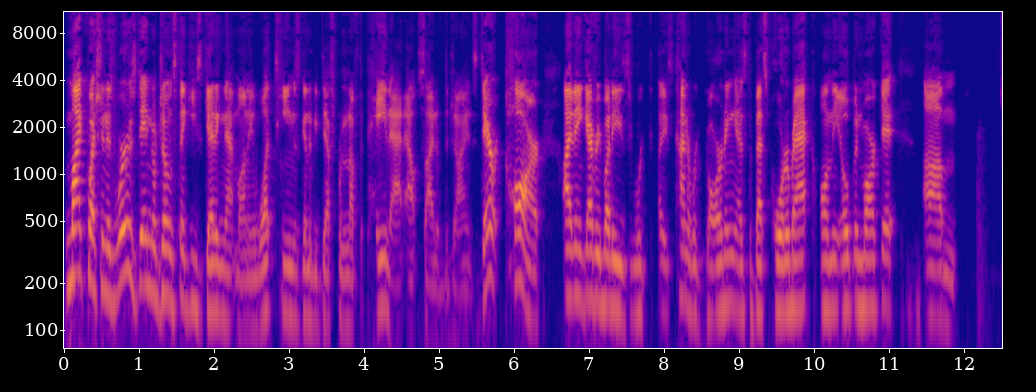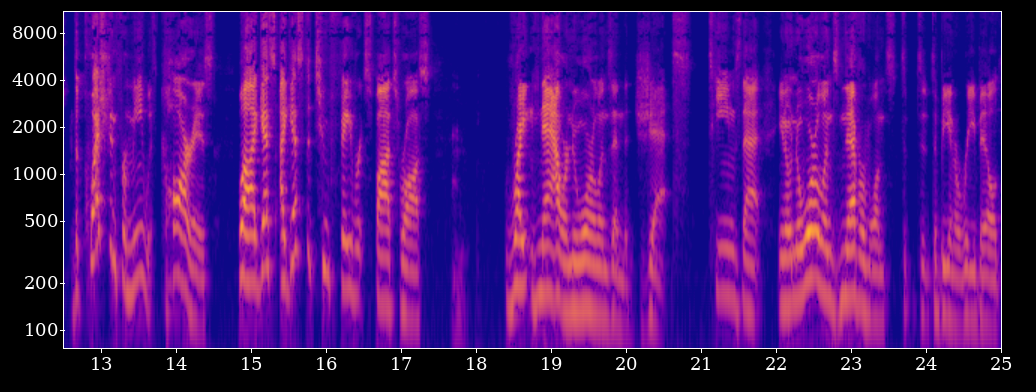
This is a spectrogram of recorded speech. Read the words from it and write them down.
my question is where does Daniel Jones think he's getting that money? What team is going to be desperate enough to pay that outside of the Giants? Derek Carr, I think everybody's re- is kind of regarding as the best quarterback on the open market. Um, the question for me with Carr is Well, I guess I guess the two favorite spots, Ross, right now are New Orleans and the Jets. Teams that you know, New Orleans never wants to, to, to be in a rebuild.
